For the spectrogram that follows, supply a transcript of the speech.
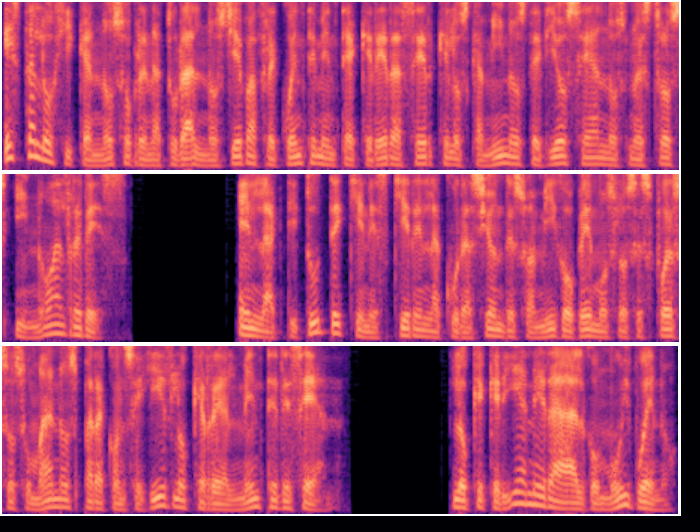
Esta lógica no sobrenatural nos lleva frecuentemente a querer hacer que los caminos de Dios sean los nuestros y no al revés. En la actitud de quienes quieren la curación de su amigo vemos los esfuerzos humanos para conseguir lo que realmente desean. Lo que querían era algo muy bueno.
